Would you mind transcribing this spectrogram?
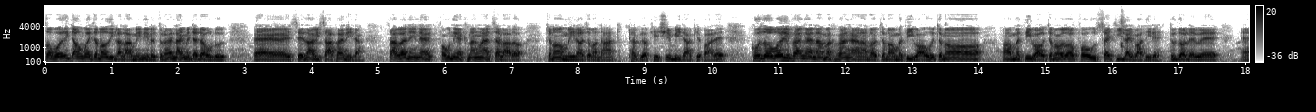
စော်ဖုန်းကြီးတောင်းပဲကျွန်တော်ဒီလာလာမင်းနေလို့ကျွန်တော်လည်း line မတက်တော့ဘူးလို့အဲစဉ်းစားပြီးစာဖတ်နေတာစာဖတ်နေတဲ့ဖုန်းတွေကခဏခဏချက်လာတော့ကျွန်တော်မေးတော့ကျွန်တော်ဒါထွက်ပြီးတော့ဖြည့်ရှင်းပြီးတာဖြစ်ပါတယ်ကိုစော်ဖုန်းကြီးဖန်ကန်လာမဖန်ကန်လာတော့ကျွန်တော်မသိပါဘူးကျွန်တော်အာမသိပါဘူးကျွန်တော်တော့ဖုန်းဆက်ကြည့်လိုက်ပါသေးတယ်သို့တော်လည်းပဲအဲ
